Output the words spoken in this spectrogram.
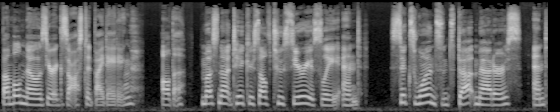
Bumble knows you're exhausted by dating. All the must not take yourself too seriously and 6 1 since that matters. And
